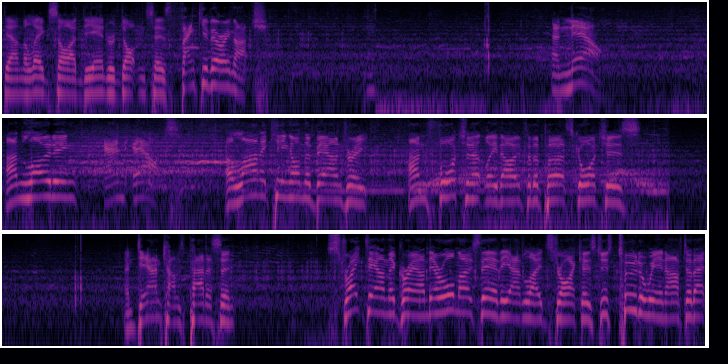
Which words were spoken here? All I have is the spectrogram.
down the leg side. Deandra Dottin says, thank you very much. And now, unloading and out. Alana King on the boundary. Unfortunately, though, for the Perth Scorchers. And down comes Patterson. Straight down the ground. They're almost there, the Adelaide Strikers. Just two to win after that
